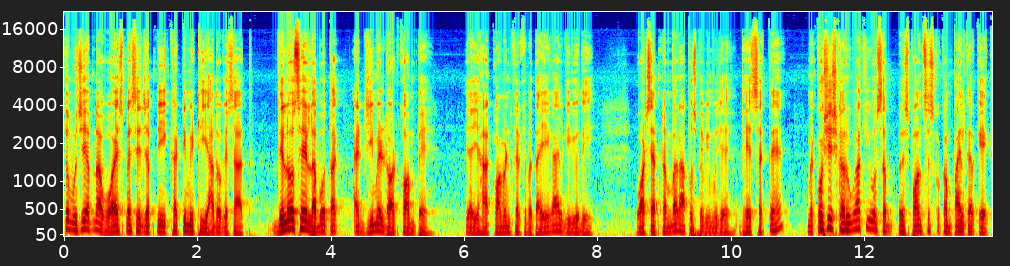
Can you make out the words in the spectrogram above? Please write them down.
तो मुझे अपना वॉइस मैसेज अपनी खट्टी मीठी यादों के साथ दिलों से लबों तक एट जी मेल डॉट कॉम पर या यहाँ कॉमेंट करके बताइएगा। I give you the WhatsApp number आप उस पर भी मुझे भेज सकते हैं। मैं कोशिश करूँगा कि वो सब रिस्पॉन्स को कंपाइल करके एक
